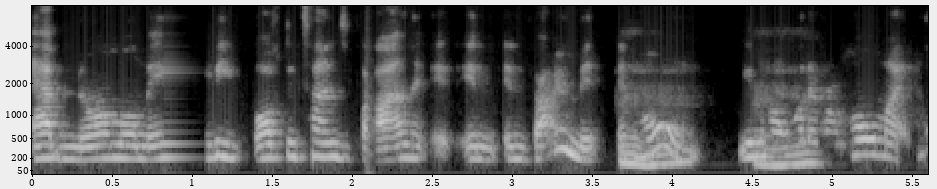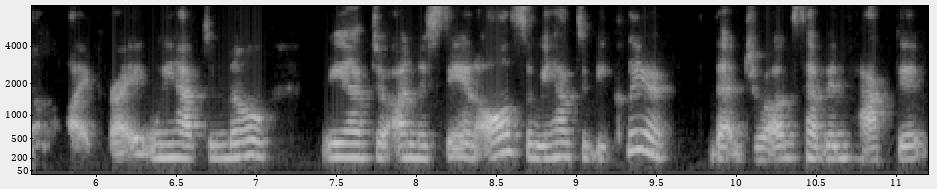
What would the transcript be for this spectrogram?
abnormal, maybe oftentimes violent in, environment at mm-hmm. home. You know, mm-hmm. whatever home might look like, right? We have to know, we have to understand. Also, we have to be clear that drugs have impacted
